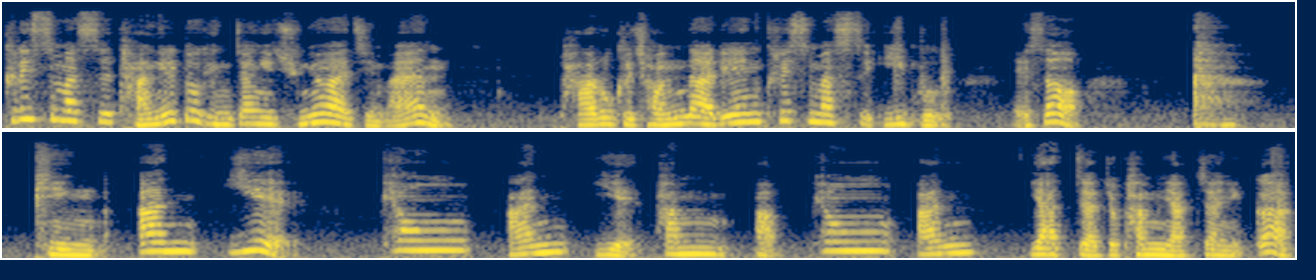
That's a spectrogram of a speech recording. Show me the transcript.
크리스마스 당일도 굉장히 중요하지만 바로 그 전날인 크리스마스 이브에서 빙안예 평안예 밤 아 평안 야자죠. 밤 야자니까.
